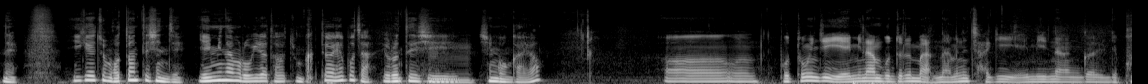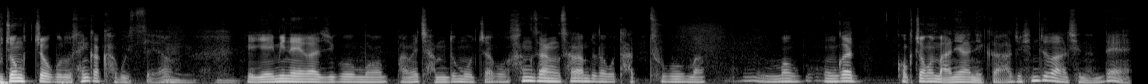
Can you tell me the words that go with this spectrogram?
네. 이게 좀 어떤 뜻인지 예민함을 오히려 더 좀 극대화해보자 이런 뜻이신 음. 건가요? 어, 보통 이제 예민한 분들을 만나면 자기 예민한 걸 이제 부정적으로 생각하고 있어요. 음, 음. 예민해 가지고 뭐 밤에 잠도 못 자고 항상 사람들하고 다투고 막 뭐 온갖 걱정을 많이 하니까 아주 힘들어 하시는데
